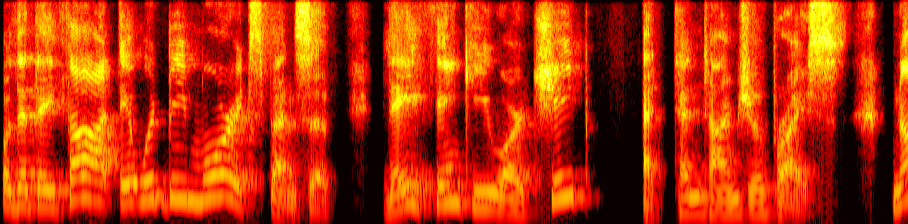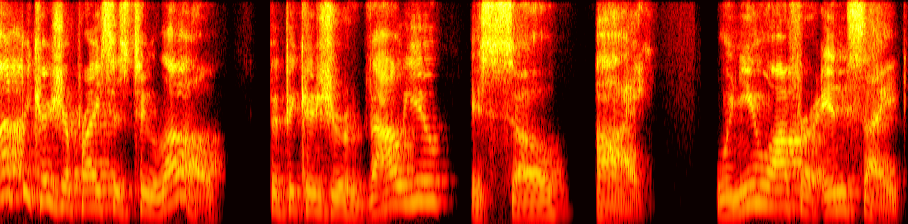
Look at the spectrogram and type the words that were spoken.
or that they thought it would be more expensive. They think you are cheap at 10 times your price, not because your price is too low, but because your value is so high. When you offer insight,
